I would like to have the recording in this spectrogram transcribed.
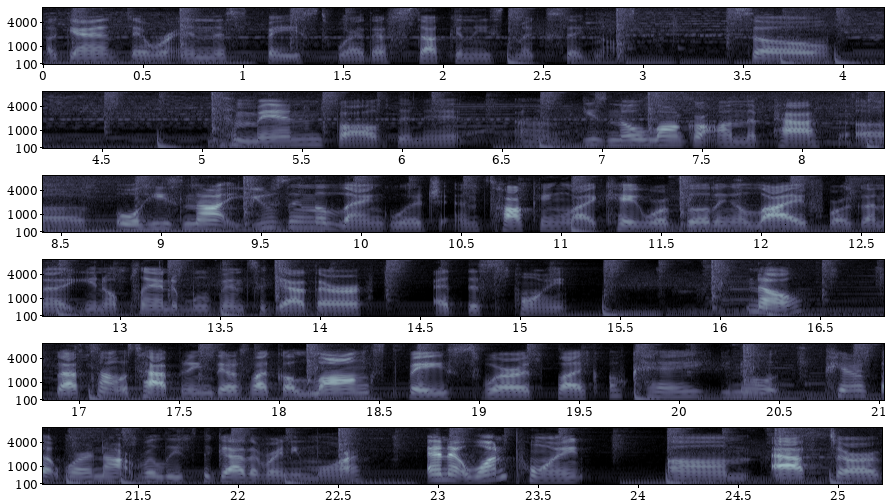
again, they were in this space where they're stuck in these mixed signals. So the man involved in it, um, he's no longer on the path of, well, he's not using the language and talking like, hey, we're building a life, we're gonna, you know, plan to move in together at this point. No, that's not what's happening. There's like a long space where it's like, okay, you know, it appears that we're not really together anymore. And at one point, um, after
